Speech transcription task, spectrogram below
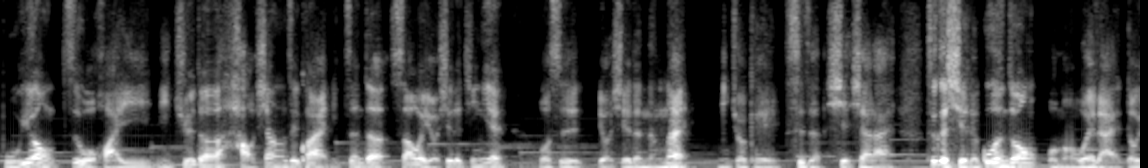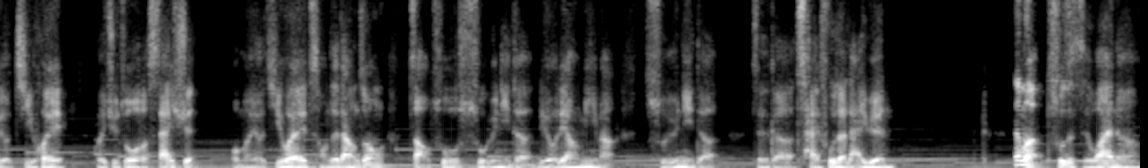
不用自我怀疑。你觉得好像这块你真的稍微有些的经验，或是有些的能耐，你就可以试着写下来。这个写的过程中，我们未来都有机会回去做筛选，我们有机会从这当中找出属于你的流量密码，属于你的这个财富的来源。那么除此之外呢，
